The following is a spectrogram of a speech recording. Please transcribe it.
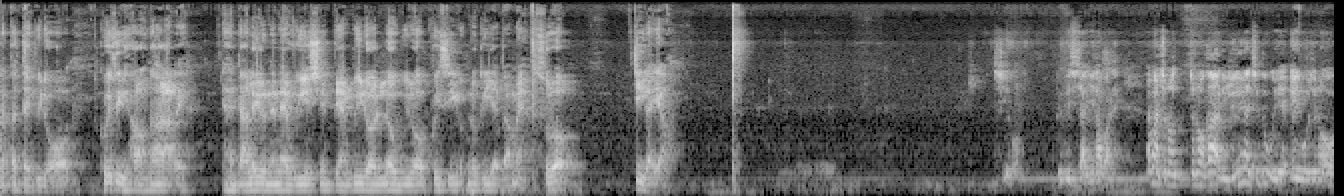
နဲ့ပတ်သက်ပြီးတော့ခွေးစီဟောင်းထားတာလေအဲဒါလေးကိုနည်းနည်း reaction ပြန်ပြီးတော့လုပ်ပြီးတော့ခွေးစီကိုနှုတ်ပြရပါမယ်ဆိုတော့ကြည့်လိုက်ရအောင်ရှိတယ်ပေါ့ဒီဒီရှာရေးထားပါတယ် အဲ့မှာကျွန်တော်ကျွန်တော်ကဒီလေးနဲ့ချစ်သူရဲ့အိမ်ကိုကျွန်တော်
